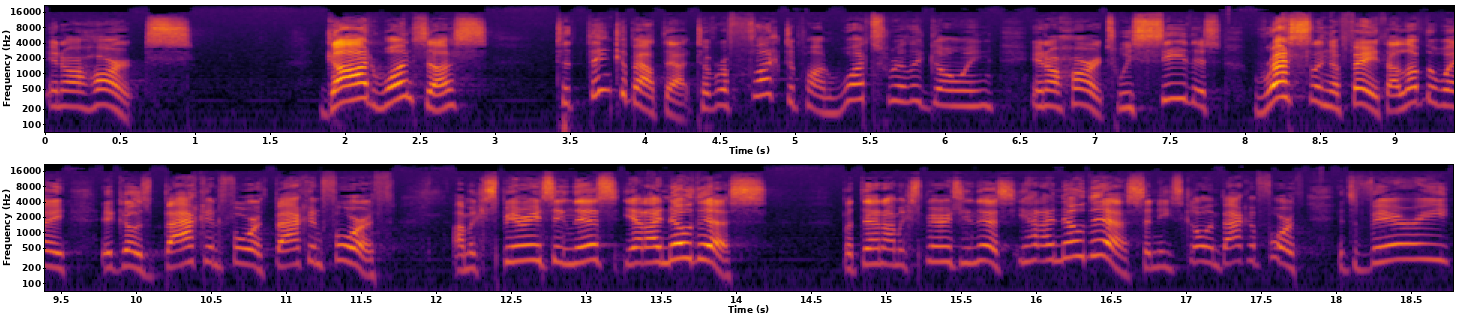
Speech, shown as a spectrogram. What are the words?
in our hearts. God wants us to think about that, to reflect upon what's really going in our hearts. We see this wrestling of faith. I love the way it goes back and forth, back and forth. I'm experiencing this, yet I know this. But then I'm experiencing this, yet I know this. And he's going back and forth. It's very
